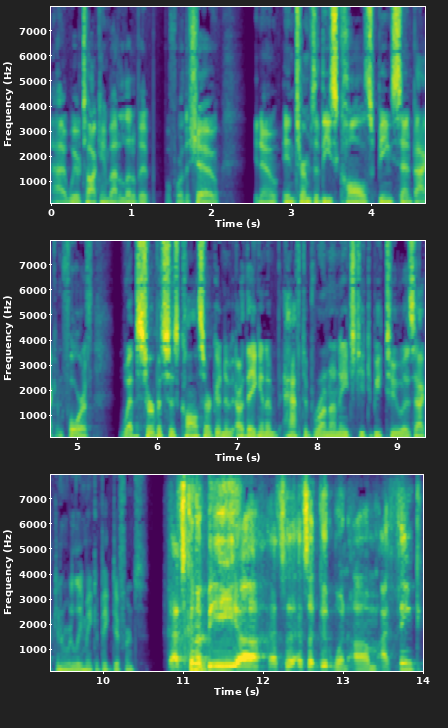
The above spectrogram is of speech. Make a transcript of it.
uh, we were talking about a little bit before the show, you know, in terms of these calls being sent back and forth. Web services calls are going to are they going to have to run on HTTP two? Is that going to really make a big difference? That's going to be uh, that's a that's a good one. Um, I think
